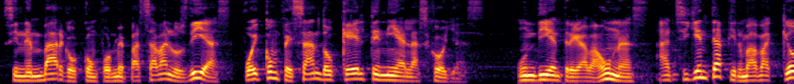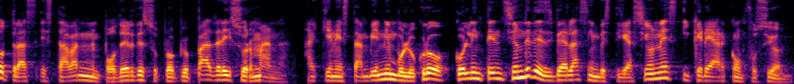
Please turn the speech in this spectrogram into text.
Sin embargo, conforme pasaban los días, fue confesando que él tenía las joyas. Un día entregaba unas, al siguiente afirmaba que otras estaban en poder de su propio padre y su hermana, a quienes también involucró con la intención de desviar las investigaciones y crear confusión.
